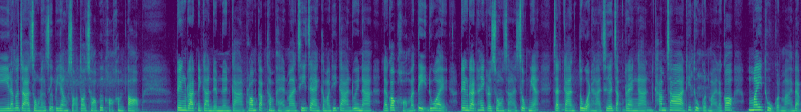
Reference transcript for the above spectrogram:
นี้ แล้วก็จะส่งหนังสือไปยังสตชเพื่อขอคำตอบเร่งรัดในการดำเนินการ พร้อมกับทำแผนมาชี้แจงกรรมธิการด้วยนะ แล้วก็ขอมติด้วย เร่งรัดให้กระทรวงสาธารณสุขเนี่ยจัดการตรวจหาเชื้อจากแรงงานข้ามชาติที่ถูกกฎหมาย แล้วก็ไม่ถูกกฎหมายแบบ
